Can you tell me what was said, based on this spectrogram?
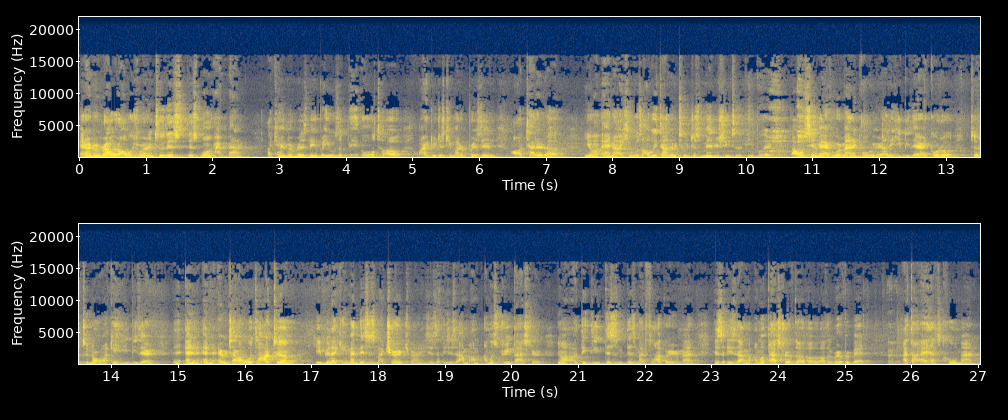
And I remember I would always run into this this one man. I can't remember his name, but he was a big old tall white dude. Just came out of prison, all tatted up, you know. And uh, he was always down there too, just ministering to the people there. I would see him everywhere, man. I come over here, LA, he'd be there. I go to, to, to Norwalk, he'd be there. And, and, and every time I would talk to him, he'd be like, "Hey man, this is my church, man." He says, "He says I'm, I'm, I'm a street pastor. You know, this is this is my flock right here, man." He says, he says I'm, I'm a pastor of the of, of the riverbed. I thought, hey, that's cool, man.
